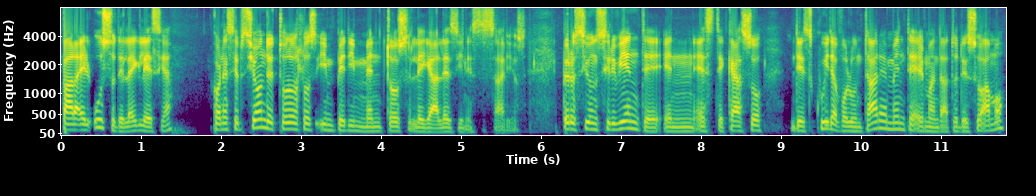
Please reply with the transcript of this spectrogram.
para el uso de la iglesia, con excepción de todos los impedimentos legales y necesarios. Pero si un sirviente en este caso descuida voluntariamente el mandato de su amo,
